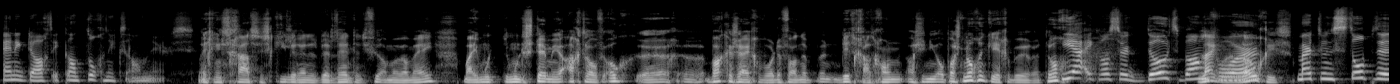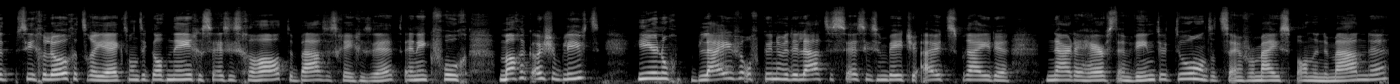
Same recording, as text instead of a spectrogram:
en ik dacht, ik kan toch niks anders. Maar je ging schaatsen en skielen en het werd lente, het viel allemaal wel mee. Maar je moet, je moet de stem in je achterhoofd ook eh, eh, wakker zijn geworden van... eh, dit gaat gewoon, als je niet oppast, nog een keer gebeuren, toch? Ja, ik was er doodsbang Lijkt me logisch. Maar toen stopte het psychologentraject, want ik had negen sessies gehad, de basis GGZ. En ik vroeg, mag ik alsjeblieft hier nog blijven? Of kunnen we de laatste sessies een beetje uitspreiden naar de herfst en winter toe? Want dat zijn voor mij spannende maanden.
